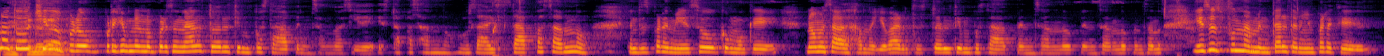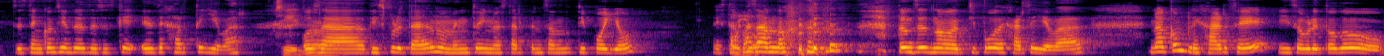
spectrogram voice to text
no, todo chido, pero por ejemplo en lo personal todo el tiempo estaba pensando así de, está pasando, o sea, está pasando. Entonces para mí eso como que no me estaba dejando llevar, entonces todo el tiempo estaba pensando, pensando, pensando. Y eso es fundamental también para que estén conscientes de eso, es que es dejarte llevar. Sí, claro. O sea, disfrutar el momento y no estar pensando tipo yo, está pasando. Entonces, no, tipo dejarse llevar, no acomplejarse y sobre todo,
